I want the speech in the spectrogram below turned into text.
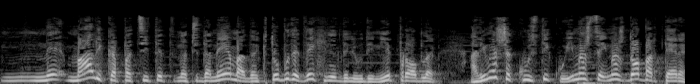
ne, mali kapacitet, znači da nema, da to bude 2000 ljudi, nije problem, ali imaš akustiku, imaš se, imaš dobar teren,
